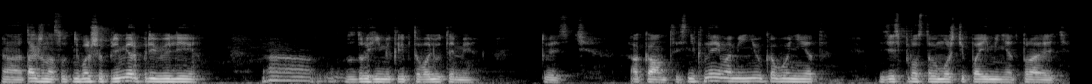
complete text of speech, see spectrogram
А, также нас тут небольшой пример привели а, с другими криптовалютами. То есть аккаунты с никнеймами ни у кого нет. Здесь просто вы можете по имени отправить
